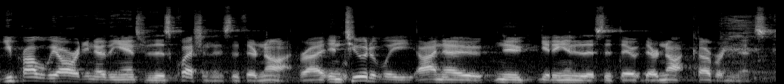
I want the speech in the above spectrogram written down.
you probably already know the answer to this question is that they're not, right? Intuitively, I know, knew getting into this that they're, they're not covering this.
